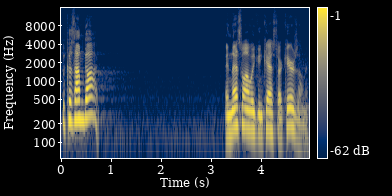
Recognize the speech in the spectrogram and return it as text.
because I'm God. And that's why we can cast our cares on Him.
